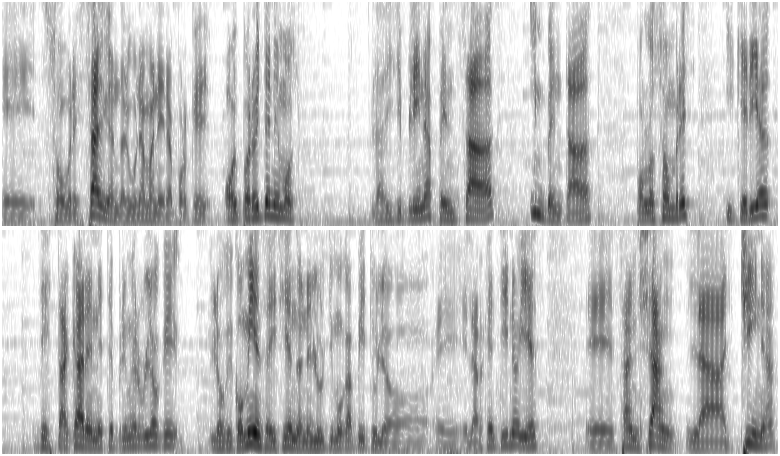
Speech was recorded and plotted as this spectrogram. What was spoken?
eh, sobresalgan de alguna manera. Porque hoy por hoy tenemos las disciplinas pensadas, inventadas por los hombres. Y quería destacar en este primer bloque lo que comienza diciendo en el último capítulo eh, el argentino y es San Yang, la china,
